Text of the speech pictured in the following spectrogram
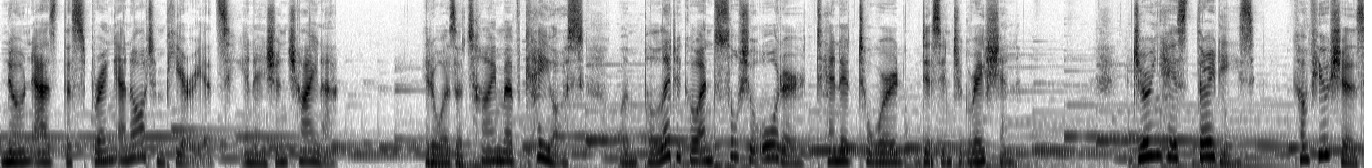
known as the Spring and Autumn periods in ancient China. It was a time of chaos when political and social order tended toward disintegration. During his 30s, Confucius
